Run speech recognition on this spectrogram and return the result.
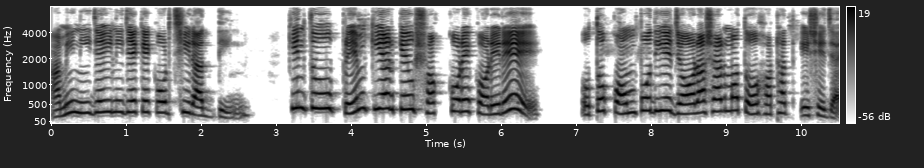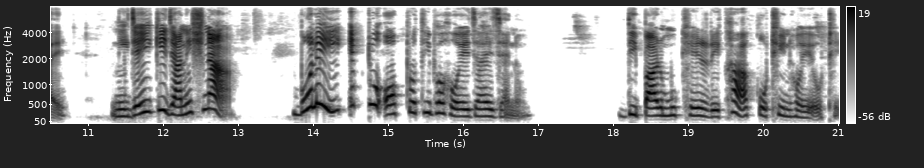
আমি নিজেই নিজেকে করছি রাত দিন। কিন্তু প্রেম কি আর কেউ শখ করে করে রে? ও তো কম্প দিয়ে জ্বর আসার মতো হঠাৎ এসে যায়। নিজেই কি জানিস না? বলেই একটু অপ্রতিভ হয়ে যায় যেন। দীপার মুখের রেখা কঠিন হয়ে ওঠে।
